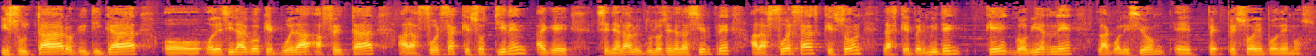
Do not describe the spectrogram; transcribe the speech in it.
insultar o criticar o, decir algo que pueda afectar a las fuerzas que sostienen, hay que señalarlo y tú lo señalas siempre, a las fuerzas que son las que permiten que gobierne la coalición eh, PSOE-Podemos.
